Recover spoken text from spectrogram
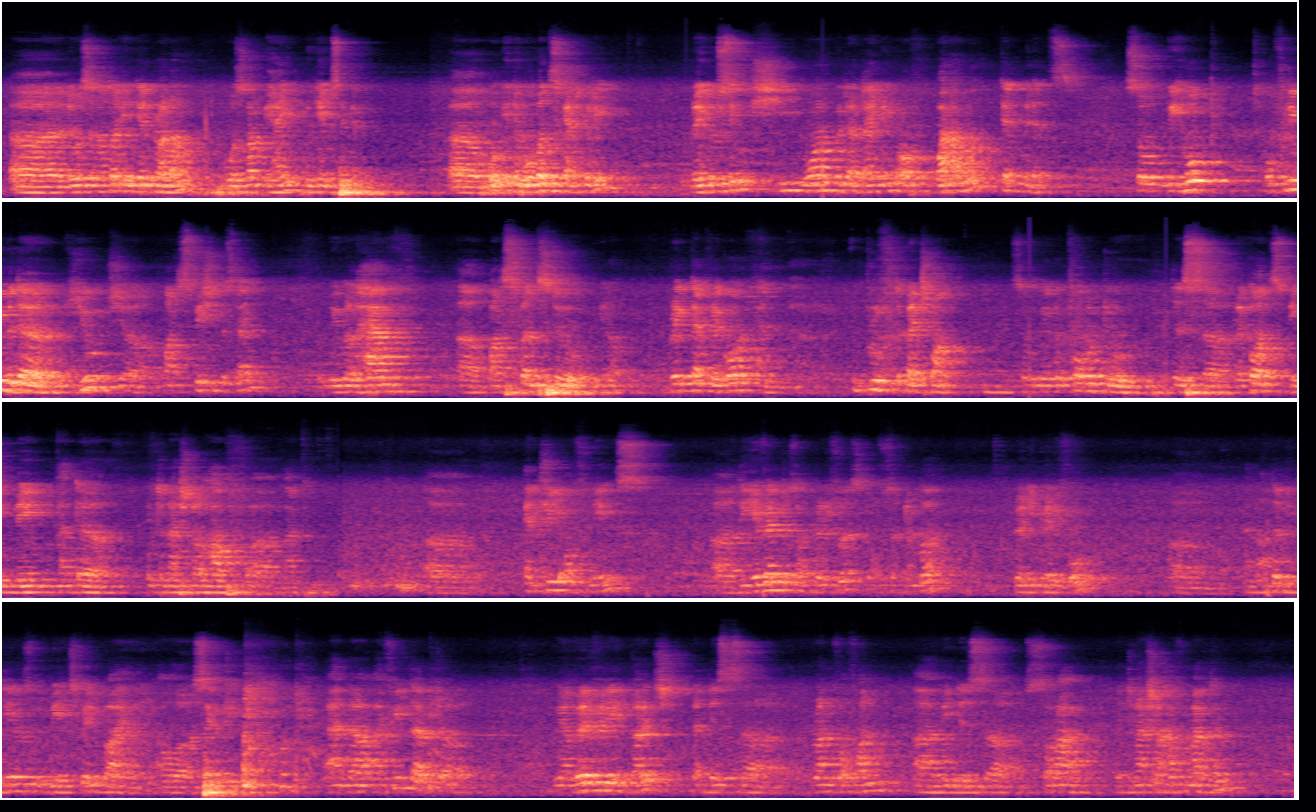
Uh, there was another Indian runner who was not behind, who came second. Uh, in the women's category, Renu Singh, she won with a timing of 1 hour 10 minutes. So we hope, hopefully with a huge uh, participation this time, we will have uh, participants to, you know, break that record and uh, improve the benchmark. So we look forward to this uh, records being made at the International Half uh, entry of names. Uh, the event is on 21st of September 2024. Um, and other details will be explained by our secretary. And uh, I feel that uh, we are very, very encouraged that this uh, run for fun, uh, in this uh, Sohra International Half Marathon,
